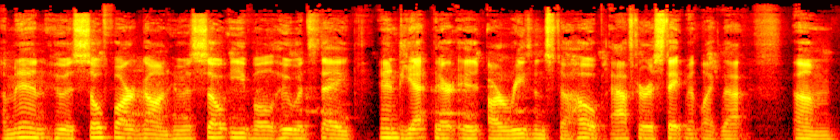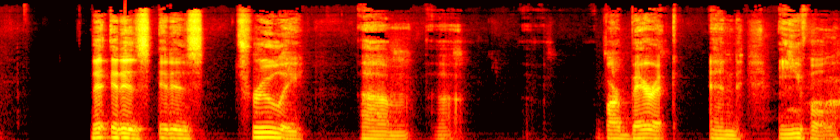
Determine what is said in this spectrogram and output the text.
a, man who is so far gone, who is so evil, who would say, and yet there is, are reasons to hope after a statement like that, um, it, is it is truly um, uh, barbaric and evil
